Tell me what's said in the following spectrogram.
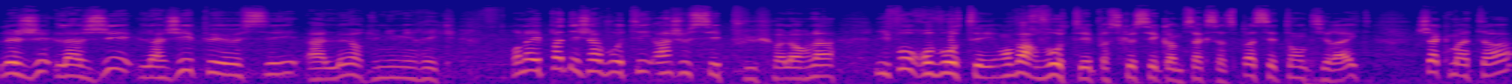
la, G, la GPEC à l'heure du numérique. On n'avait pas déjà voté Ah, je sais plus. Alors là, il faut revoter. On va revoter parce que c'est comme ça que ça se passe. C'est en direct chaque matin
